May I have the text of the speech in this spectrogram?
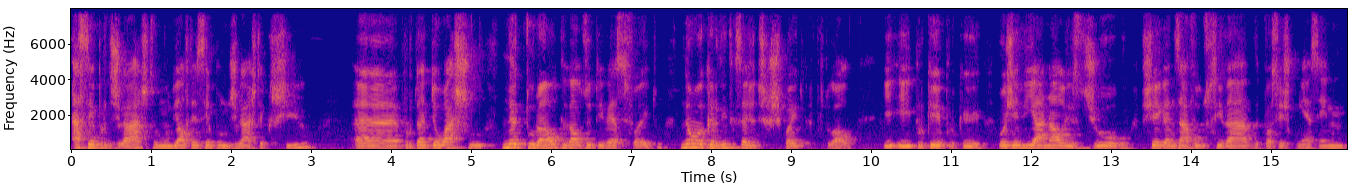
há sempre desgaste, o Mundial tem sempre um desgaste acrescido, uh, portanto eu acho natural que Gales o tivesse feito, não acredito que seja desrespeito por Portugal, e, e porquê? Porque hoje em dia a análise de jogo chega-nos à velocidade que vocês conhecem.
